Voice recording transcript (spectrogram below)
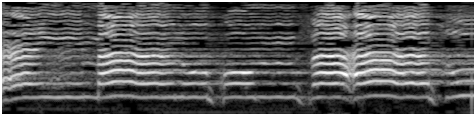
أَيْمَانُكُمْ فَآتُوهُمْ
